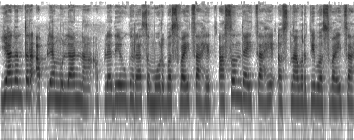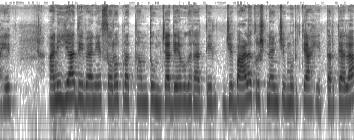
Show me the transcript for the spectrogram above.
यानंतर आपल्या मुलांना आपल्या देवघरासमोर बसवायचं आहेत आसन द्यायचं आहे आसनावरती बसवायचं आहे आणि या दिव्याने सर्वप्रथम तुमच्या देवघरातील जी बाळकृष्णांची मूर्ती आहे तर त्याला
